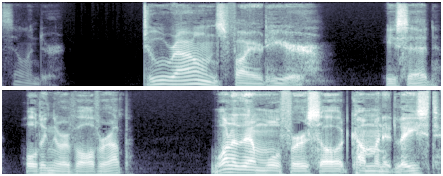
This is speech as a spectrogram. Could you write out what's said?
the cylinder. Two rounds fired here, he said, holding the revolver up. One of them wolfers saw it comin' at least.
